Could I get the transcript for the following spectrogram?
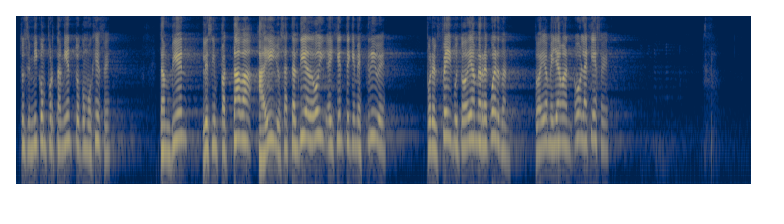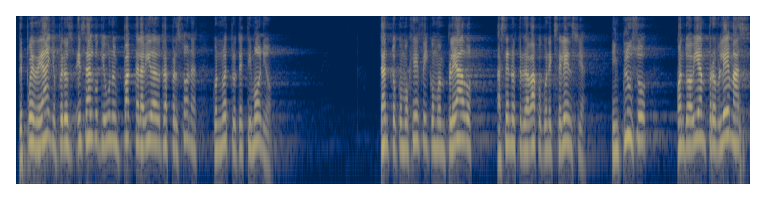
Entonces mi comportamiento como jefe también les impactaba a ellos. Hasta el día de hoy hay gente que me escribe por el Facebook y todavía me recuerdan, todavía me llaman, hola jefe. Después de años, pero es algo que uno impacta la vida de otras personas con nuestro testimonio. Tanto como jefe y como empleado, hacer nuestro trabajo con excelencia. Incluso cuando habían problemas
